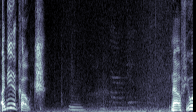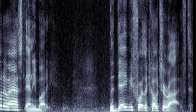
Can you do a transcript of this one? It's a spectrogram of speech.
I need a coach. Mm. Now, if you would have asked anybody the day before the coach arrived.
